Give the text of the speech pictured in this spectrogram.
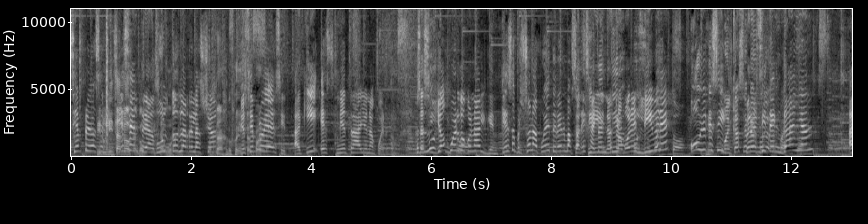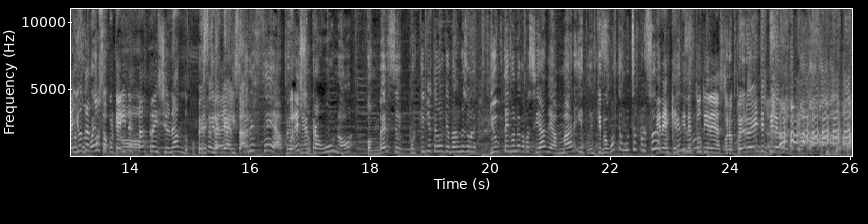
siempre va a ser, si es entre adultos la relación, O yo siempre voy a decir, aquí es mientras hay un acuerdo. O sea, Pero si yo acuerdo con alguien que esa persona puede tener más sea, pareja y nuestro amor es libre, supuesto. obvio que sí. Como el caso de Pero si te engañan, hay Por otra supuesto. cosa, porque ahí te están traicionando. pues. Pero es que la traición es fea, pero Por eso. mientras uno converse, ¿por qué yo tengo que amar a una sola? Yo tengo la capacidad de amar y que me gustan muchas personas. Tienes ¿por que tienes, no? tú tienes así Bueno, Pedro Angel tiene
